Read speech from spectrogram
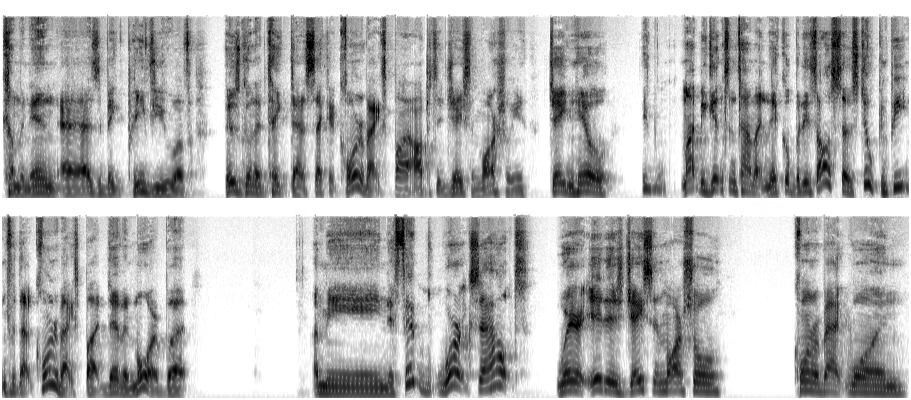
coming in as a big preview of who's going to take that second cornerback spot opposite Jason Marshall. You know, Jaydon Hill he might be getting some time at nickel, but he's also still competing for that cornerback spot, Devin Moore. But I mean, if it works out where it is Jason Marshall, cornerback one,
